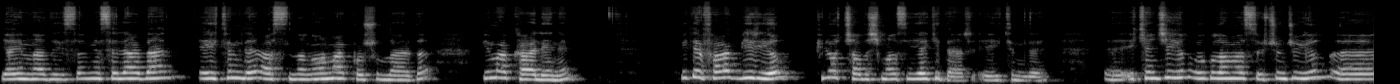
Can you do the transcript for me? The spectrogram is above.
yayınladıysa mesela ben eğitimde aslında normal koşullarda bir makalenin bir defa bir yıl pilot çalışmasıya gider eğitimde. E, ikinci yıl uygulaması, üçüncü yıl e,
